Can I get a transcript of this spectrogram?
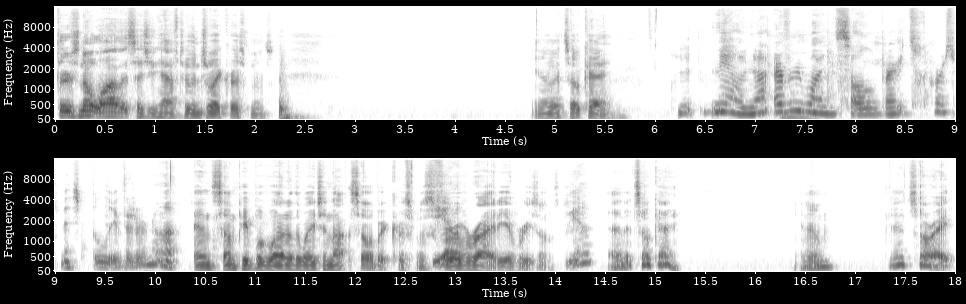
there's no law that says you have to enjoy Christmas. You know, it's okay. No, not everyone celebrates Christmas, believe it or not. And some people go out of the way to not celebrate Christmas for a variety of reasons. Yeah. and it's okay. You know, it's all right.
